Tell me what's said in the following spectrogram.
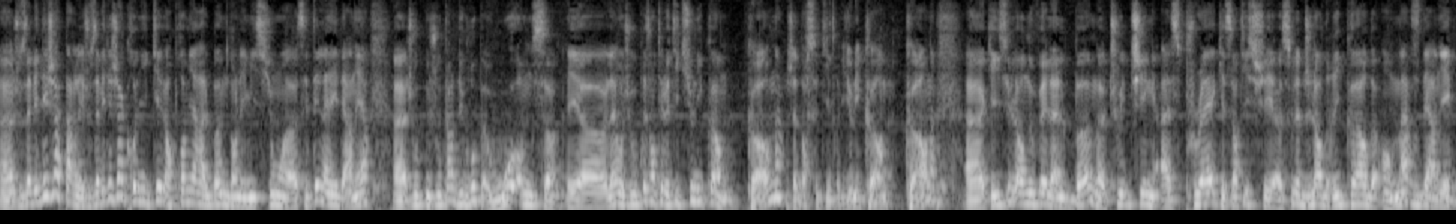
Euh, je vous avais déjà parlé, je vous avais déjà chroniqué leur premier album dans l'émission, euh, c'était l'année dernière. Euh, je, vous, parle du groupe Worms, et là je vais vous présenter le titre Unicorn Corn, j'adore ce titre, Unicorn Corn, qui est issu de leur nouvel album Twitching as Prey, qui est sorti chez Sludge Lord Record en mars dernier.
